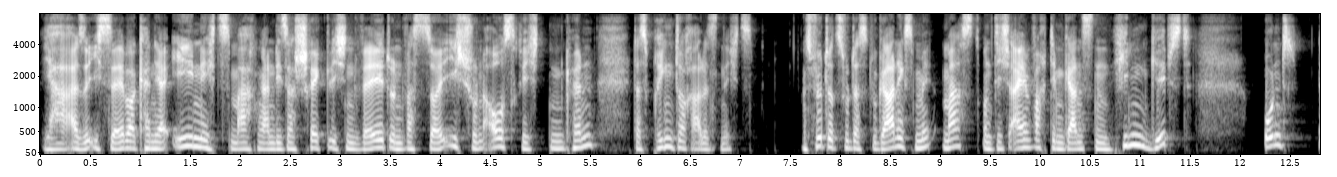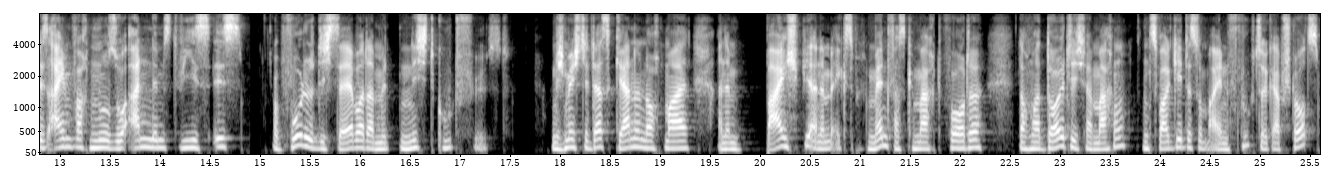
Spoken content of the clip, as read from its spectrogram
ja, also ich selber kann ja eh nichts machen an dieser schrecklichen Welt und was soll ich schon ausrichten können? Das bringt doch alles nichts. Es führt dazu, dass du gar nichts machst und dich einfach dem Ganzen hingibst und es einfach nur so annimmst, wie es ist, obwohl du dich selber damit nicht gut fühlst. Und ich möchte das gerne nochmal an einem Beispiel, an einem Experiment, was gemacht wurde, nochmal deutlicher machen. Und zwar geht es um einen Flugzeugabsturz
